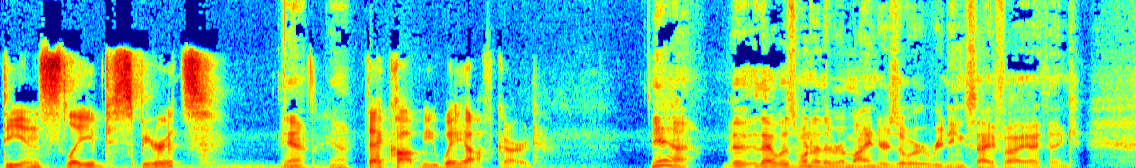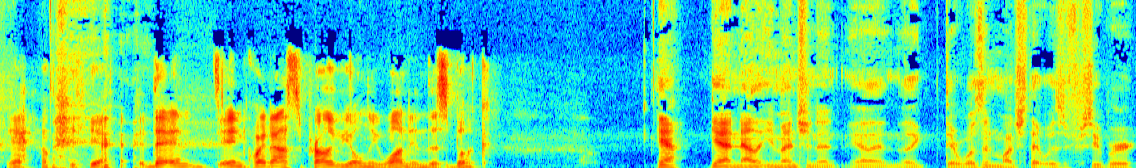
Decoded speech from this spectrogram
the enslaved spirits. Yeah, yeah. That caught me way off guard. Yeah, that was one of the reminders that we're reading sci-fi. I think. Yeah, yeah, and, and quite honestly, probably the only one in this book. Yeah, yeah. Now that you mention it, yeah, like there wasn't much that was super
